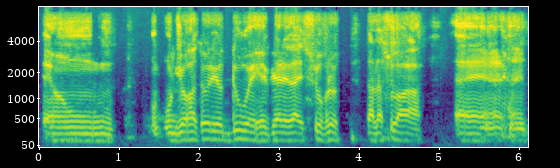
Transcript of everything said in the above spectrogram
eh, un, un giocatore o due che viene dal suo dalla sua eh,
